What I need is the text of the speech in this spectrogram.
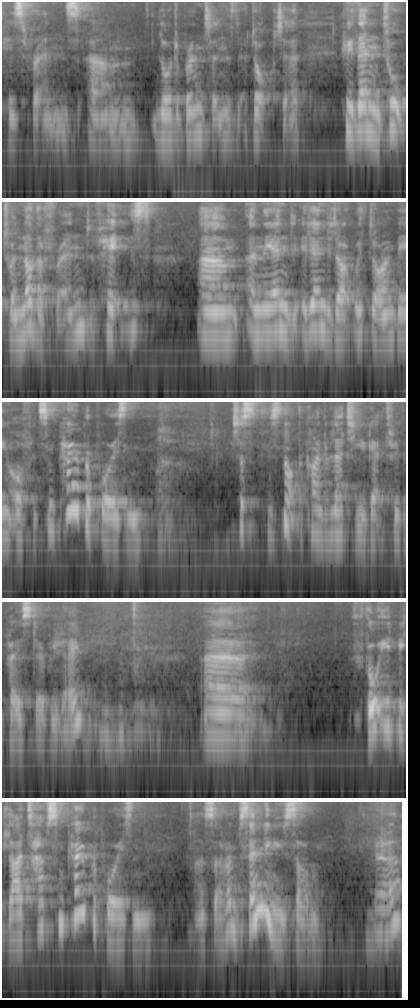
his friends, um, Lauder Brunton, a doctor, who then talked to another friend of his, um, and the end, it ended up with Darwin being offered some cobra poison. Just, it's not the kind of letter you get through the post every day. Uh, thought you'd be glad to have some cobra poison. I said, I'm sending you some. Yeah.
